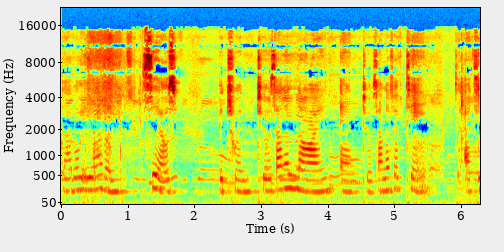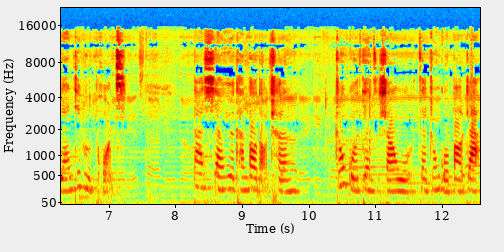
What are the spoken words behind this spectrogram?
Double Eleven sales between 2009 and 2015. The Atlantic reports. 大西洋月刊报道称， 中国电子商务在中国爆炸，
